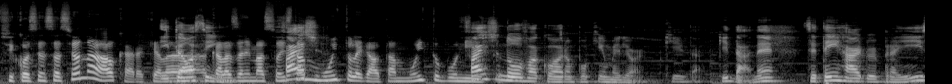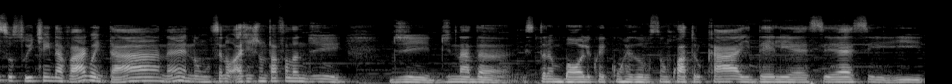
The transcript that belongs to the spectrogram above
ficou sensacional, cara. Aquela, então, assim, aquelas animações tá muito legal, tá muito bonito. Faz de novo agora um pouquinho melhor. Que dá, que dá, né? Você tem hardware para isso, o Switch ainda vai aguentar, né? Não, não, a gente não tá falando de, de, de nada estrambólico aí com resolução 4K e DLSS e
